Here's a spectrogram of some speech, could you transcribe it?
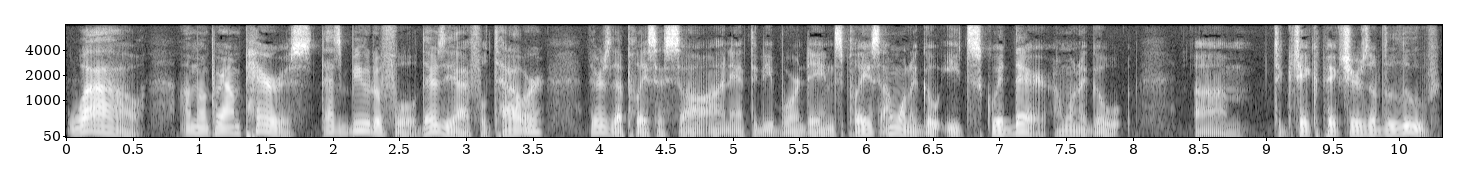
Wow, I'm up around Paris. That's beautiful. There's the Eiffel Tower. There's that place I saw on Anthony Bourdain's place. I want to go eat squid there. I want to go um, to take pictures of the Louvre.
